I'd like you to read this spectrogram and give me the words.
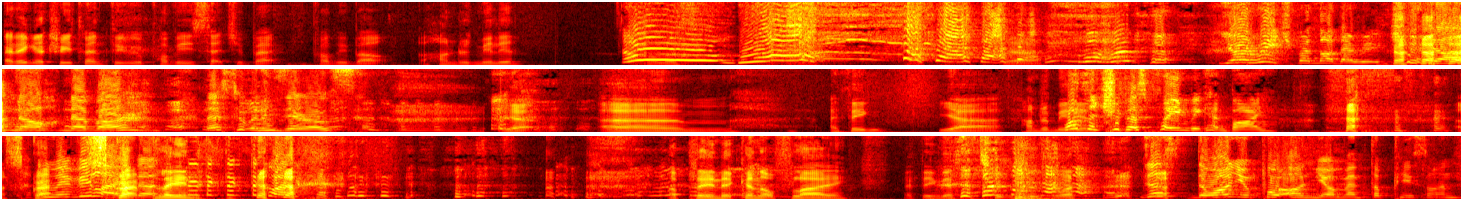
I think a 320 will probably set you back probably about a hundred million. Yeah. You're rich, but not that rich. yeah, no, never. There's too many zeros. yeah. Um, I think yeah, hundred million. What's the cheapest plane we can buy? a scrap Maybe like scrap the- plane, a plane that cannot fly. I think that's the cheapest one. Just the one you put on your mantelpiece one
